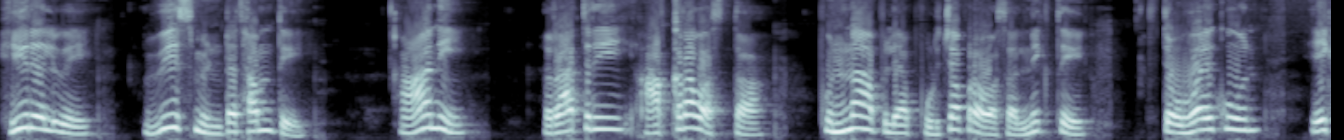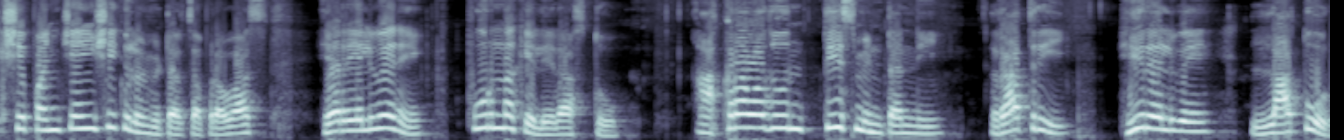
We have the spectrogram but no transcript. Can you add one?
ही रेल्वे वीस मिनटं थांबते. आणि रात्री अकरा वाजता पुन्हा आपल्या पुढच्या प्रवासाला निघते. तेव्हा एकूण एकशे पंच्याऐंशी किलोमीटरचा प्रवास ह्या रेल्वेने पूर्ण केलेला असतो. अकरा वाजून तीस मिनिटांनी रात्री ही रेल्वे लातूर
